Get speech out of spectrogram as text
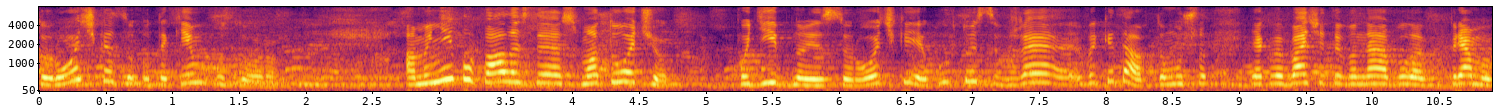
сорочка з отаким узором. А мені попалося шматочок подібної сорочки, яку хтось вже викидав. Тому що, як ви бачите, вона була прямо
